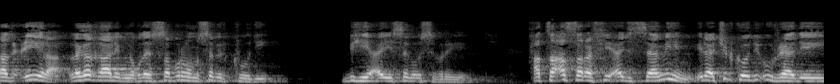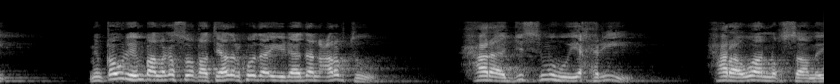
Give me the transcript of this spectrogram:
qad ciila laga qaalib noqday sabruhum sabirkoodii. Bihi ay isaga u sabrayeen xataa asara fii ajsaamihim ilaa jidhkoodii uu raadeeyey. Min qowlihim baa laga soo qaatay hadalkooda ay yidhaahdaan carabtu xara jismuhu yaxrii xara waa nuqsaamay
